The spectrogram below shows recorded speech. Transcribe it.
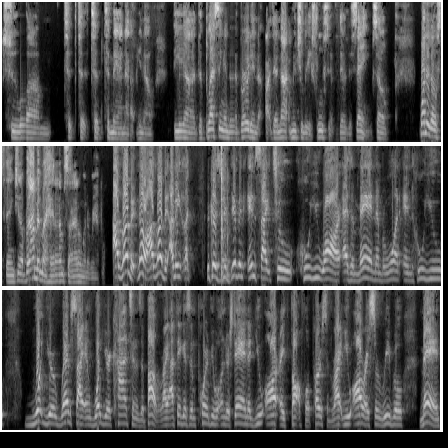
to, um, to, to, to, to man up, you know, the, uh, the blessing and the burden are, they're not mutually exclusive. They're the same. So one of those things, you know, but I'm in my head. I'm sorry. I don't want to ramble. I love it. No, I love it. I mean, like, because you're giving insight to who you are as a man, number one, and who you, what your website and what your content is about, right? I think it's important people understand that you are a thoughtful person, right? You are a cerebral man.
